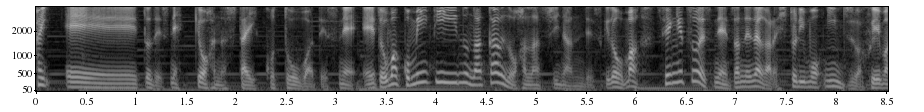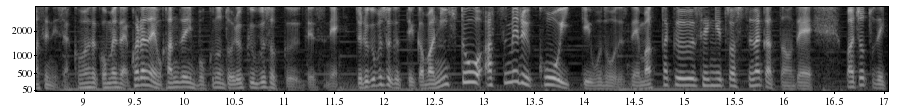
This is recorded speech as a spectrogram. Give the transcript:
はい。えー、っとですね、今日話したいことはですね、えー、っと、まあ、コミュニティの中の話なんですけど、まあ、先月はですね、残念ながら一人も人数は増えませんでした。ごめんなさい、ごめんなさい。これはね、完全に僕の努力不足ですね。努力不足っていうか、まあ、人を集める行為っていうものをですね、全く先月はしてなかったので、まあ、ちょっとで、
